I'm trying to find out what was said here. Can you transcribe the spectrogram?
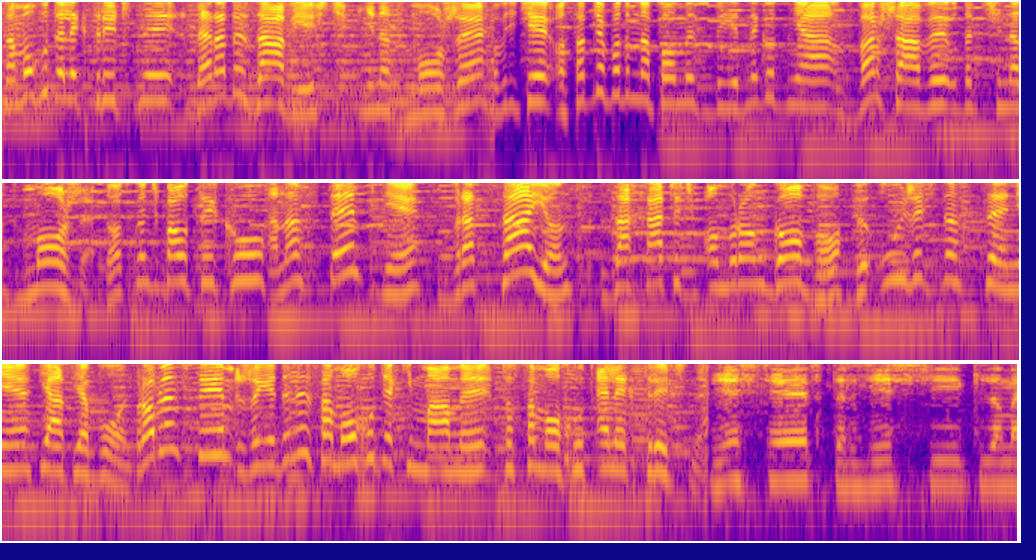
Samochód elektryczny da radę zawieść mnie nad morze? Bo widzicie, ostatnio wpadłem na pomysł, by jednego dnia z Warszawy udać się nad morze, dotknąć Bałtyku, a następnie wracając zahaczyć o Mrągowo, by ujrzeć na scenie Fiat Jabłoń. Problem w tym, że jedyny samochód jaki mamy to samochód elektryczny. 240 km.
